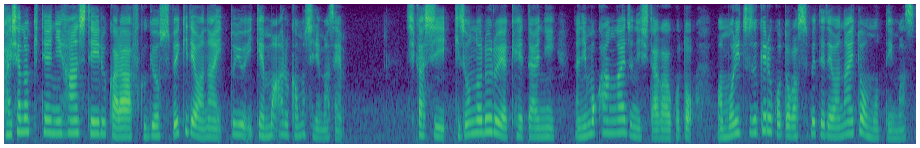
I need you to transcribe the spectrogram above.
会社の規定に違反しているから副業すべきではないという意見もあるかもしれません。しかし既存のルールや形態に何も考えずに従うこと、守り続けることが全てではないと思っています。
